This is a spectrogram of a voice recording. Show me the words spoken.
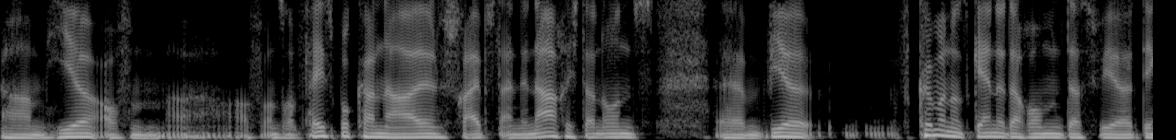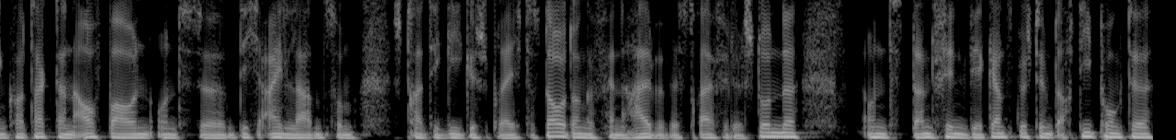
ähm, hier auf, dem, äh, auf unserem Facebook-Kanal, schreibst eine Nachricht an uns. Ähm, wir kümmern uns gerne darum, dass wir den Kontakt dann aufbauen und äh, dich einladen zum Strategiegespräch. Das dauert ungefähr eine halbe bis dreiviertel Stunde und dann finden wir ganz bestimmt auch die Punkte,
